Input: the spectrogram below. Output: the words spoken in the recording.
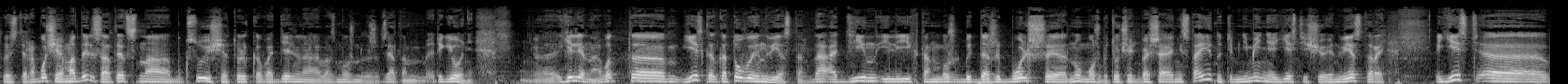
То есть рабочая модель, соответственно, буксующая только в отдельно, возможно, даже взятом регионе. Э, Елена, вот э, есть готовый инвестор, да, один или их там может быть даже больше, ну, может быть, очередь большая не стоит, но тем не менее есть еще инвесторы. Есть э,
